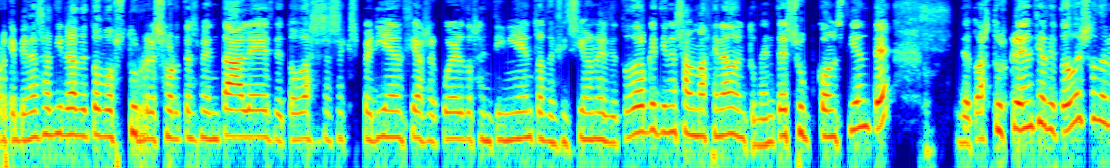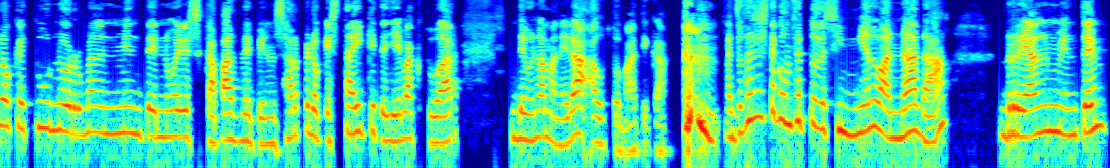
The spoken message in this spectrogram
Porque empiezas a tirar de todos tus resortes mentales, de todas esas experiencias, recuerdos, sentimientos, decisiones, de todo lo que tienes almacenado en tu mente subconsciente, de todas tus creencias, de todo eso de lo que tú normalmente no eres capaz de pensar, pero que está ahí que te lleva a actuar de una manera automática. Entonces, este concepto de sin miedo a nada realmente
